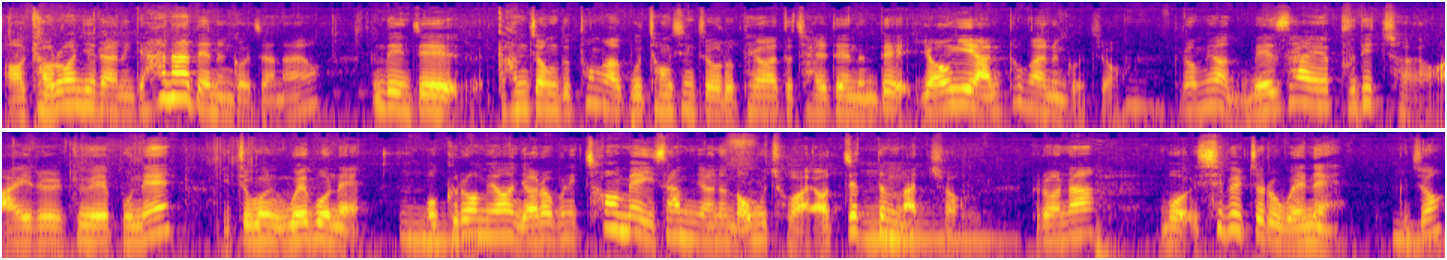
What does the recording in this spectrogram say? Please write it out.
어, 결혼이라는 게 하나 되는 거잖아요. 근데 이제 감정도 통하고 정신적으로 대화도 잘 되는데 영이 안 통하는 거죠. 그러면 매사에 부딪혀요. 아이를 교회 보내, 이쪽은 왜 보내. 뭐 그러면 여러분이 처음에 2, 3년은 너무 좋아요. 어쨌든 맞춰. 그러나 뭐 11조를 왜 내? 그죠?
